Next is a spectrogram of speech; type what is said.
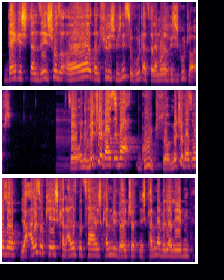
denke ich, dann sehe ich schon so, äh, dann fühle ich mich nicht so gut, als wenn der Monat richtig gut läuft. So, und im Mittel war es immer gut. So, im Mittel war es immer so, ja, alles okay, ich kann alles bezahlen, ich kann mir Welt jetten, ich kann in der Villa leben,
